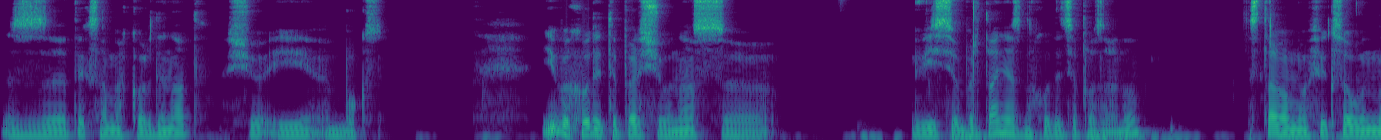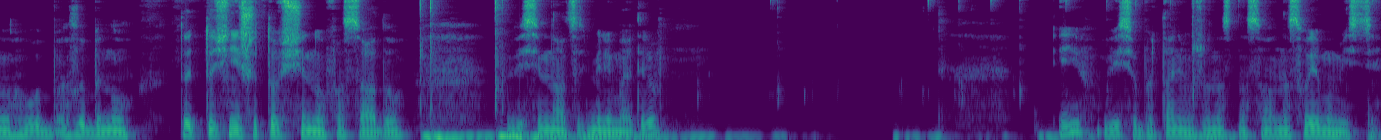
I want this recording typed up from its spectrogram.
з тих самих координат, що і бокс. І виходить тепер, що у нас е, вісь обертання знаходиться позаду. Ставимо фіксовану глибину, точніше товщину фасаду 18 мм. І вісь обертання вже у нас на, своєму місці.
